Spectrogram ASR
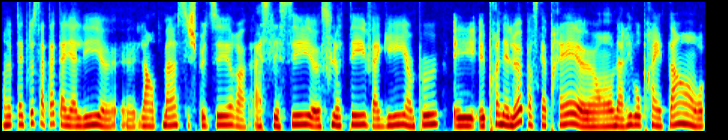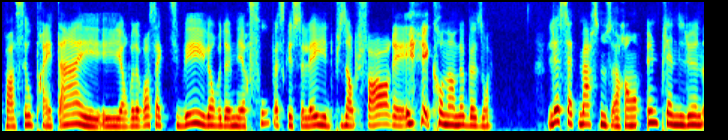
on a peut-être plus la tête à y aller euh, euh, lentement, si je peux dire, à se laisser euh, flotter, vaguer un peu. Et, prenez-le parce qu'après, on arrive au printemps, on va passer au printemps et, on va devoir s'activer et là, on va devenir fou parce que le soleil est de plus en plus fort et qu'on en a besoin. Le 7 mars, nous aurons une pleine lune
